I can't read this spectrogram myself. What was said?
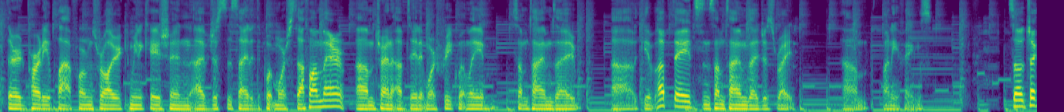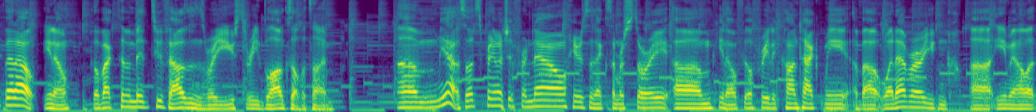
third-party platforms for all your communication, I've just decided to put more stuff on there. I'm trying to update it more frequently. Sometimes I uh, give updates, and sometimes I just write um, funny things. So check that out. You know, go back to the mid 2000s where you used to read blogs all the time. Um, yeah, so that's pretty much it for now. Here's the next summer story. Um, you know, feel free to contact me about whatever. You can uh, email at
